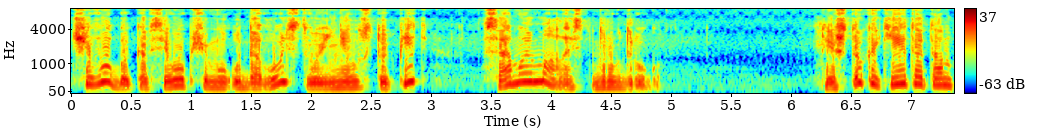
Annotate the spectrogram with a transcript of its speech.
Чего бы ко всеобщему удовольствию не уступить самую малость друг другу? И что какие-то там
